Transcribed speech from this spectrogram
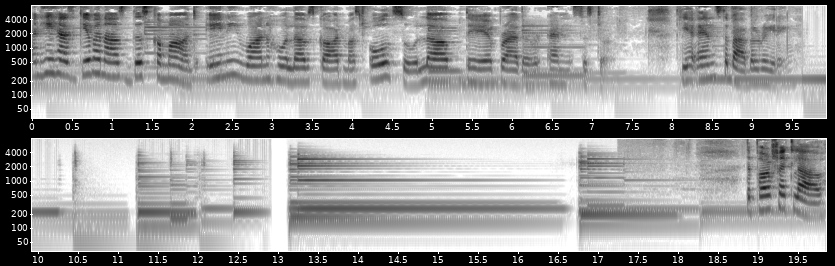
And He has given us this command anyone who loves God must also love their brother and sister. Here ends the Bible reading. Perfect love.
